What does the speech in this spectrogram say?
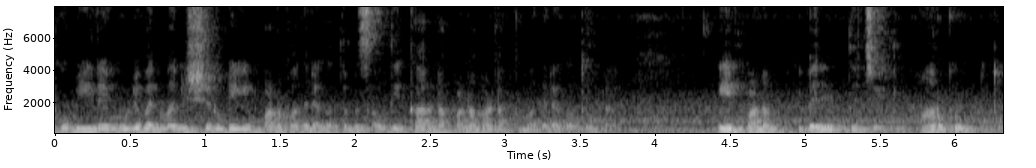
ഭൂമിയിലെ മുഴുവൻ മനുഷ്യരുടെയും പണം അതിനകത്തുണ്ട്. സൗദിക്കാരുടെ പണം അടക്കം അതിനകത്തുണ്ട്. ഈ പണം ഇവരെന്ത് ചെയ്തു? ആർക്ക് കൊടുത്തു?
